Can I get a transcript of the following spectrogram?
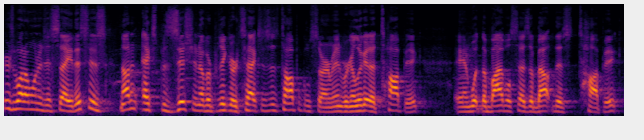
here's what I wanted to say. This is not an exposition of a particular text. This is a topical sermon. We're going to look at a topic and what the Bible says about this topic.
